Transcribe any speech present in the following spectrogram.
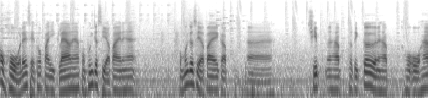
โอ้โห ได้เสียทั่วไปอีกแล้วนะครับผมเพิ่งจะเสียไปนะฮะ ผมเพิ่งจะเสียไปกับชิปนะครับสติกเกอร์นะครับโฮโอห้า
